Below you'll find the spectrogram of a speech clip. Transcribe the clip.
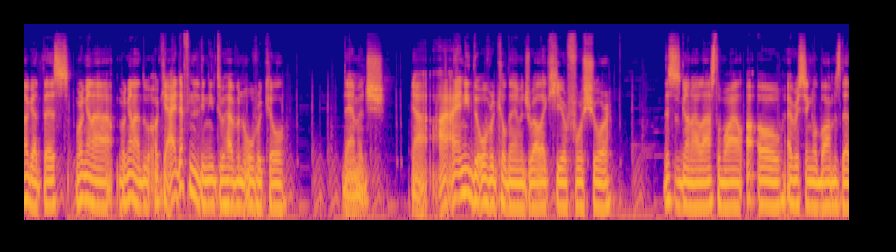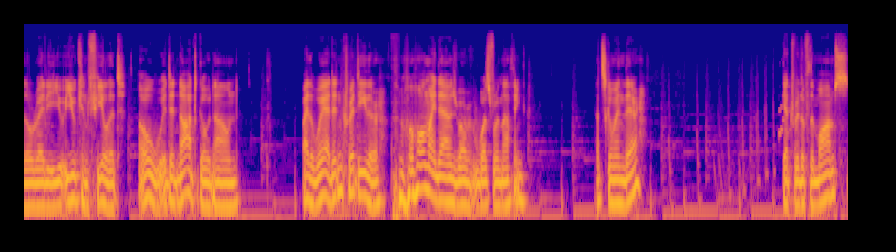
look at this. We're gonna, we're gonna do. Okay, I definitely need to have an overkill damage. Yeah, I, I need the overkill damage relic here for sure. This is gonna last a while. Uh-oh, every single bomb is dead already. You, you can feel it. Oh, it did not go down. By the way, I didn't crit either. All my damage was for nothing. Let's go in there. Get rid of the bombs.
